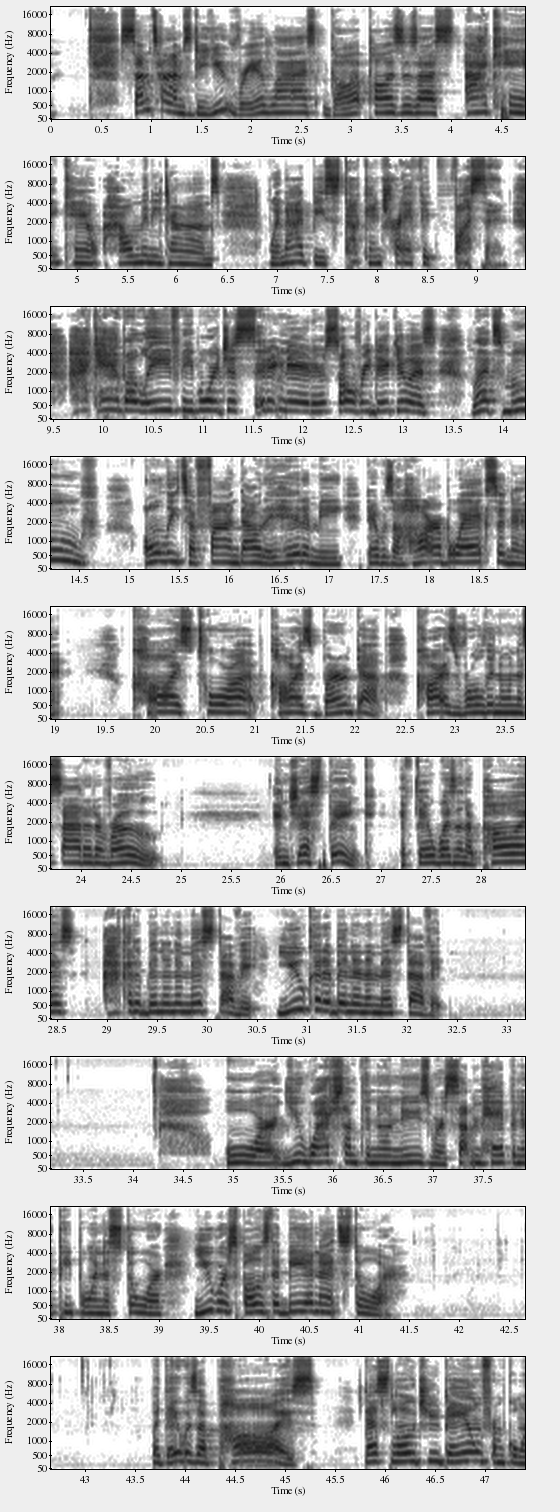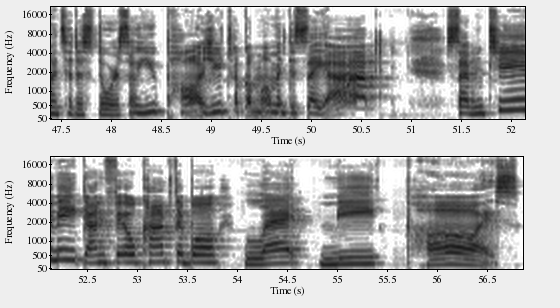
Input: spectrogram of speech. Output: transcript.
Sometimes, do you realize God pauses us? I can't count how many times when I'd be stuck in traffic fussing. I can't believe people are just sitting there. They're so ridiculous. Let's move. Only to find out ahead of me there was a horrible accident. Cars tore up, cars burned up, cars rolling on the side of the road. And just think if there wasn't a pause, I could have been in the midst of it. You could have been in the midst of it. Or you watch something on news where something happened to people in the store. You were supposed to be in that store. But there was a pause that slowed you down from going to the store. So you paused. You took a moment to say, up. Something to me doesn't feel comfortable. Let me pause.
